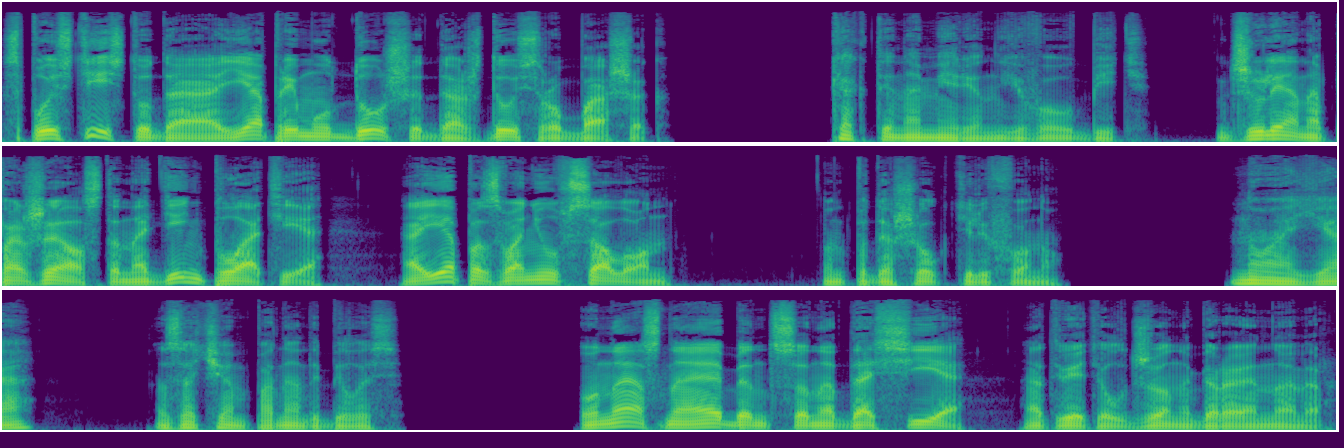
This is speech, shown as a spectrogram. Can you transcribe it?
Спустись туда, а я приму душ и дождусь рубашек. Как ты намерен его убить? Джулиана, пожалуйста, надень платье, а я позвоню в салон. Он подошел к телефону. Ну а я? Зачем понадобилось? У нас на Эббенсона досье, ответил Джон, набирая номер.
